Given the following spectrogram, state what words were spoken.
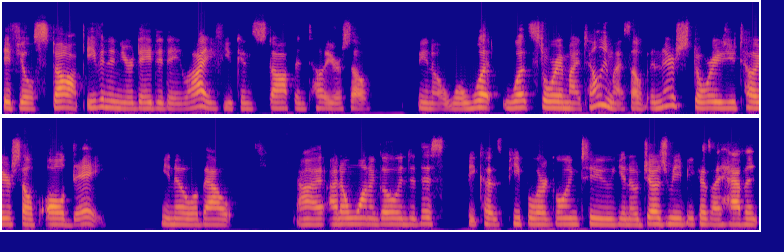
if you'll stop, even in your day to day life, you can stop and tell yourself, you know, well, what what story am I telling myself? And there's stories you tell yourself all day, you know, about I, I don't want to go into this because people are going to you know judge me because i haven't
